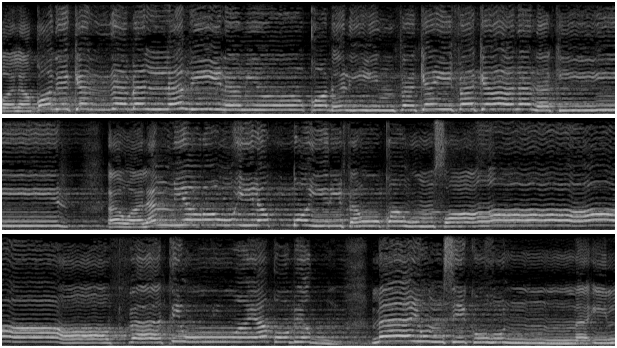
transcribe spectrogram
ولقد كذب الذين من قبلهم فكيف كان نكير؟ أولم يروا إلى الطير فوقهم صافات ويقبض؟ ما يمسكهن إلا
